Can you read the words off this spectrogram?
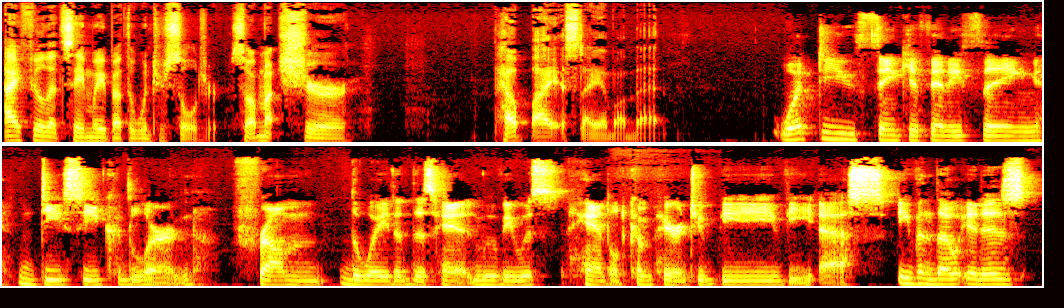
I feel that same way about the Winter Soldier. So I'm not sure how biased I am on that. What do you think, if anything, DC could learn from the way that this ha- movie was handled compared to BVS? Even though it is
